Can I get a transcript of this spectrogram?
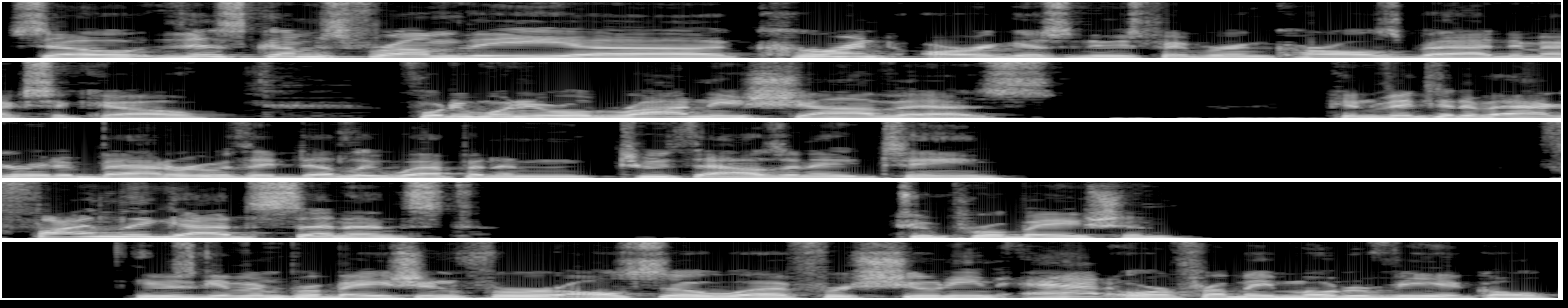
So this comes from the uh, Current-Argus newspaper in Carlsbad, New Mexico. 41 year old Rodney Chavez convicted of aggravated battery with a deadly weapon in 2018, finally got sentenced to probation. He was given probation for also uh, for shooting at or from a motor vehicle,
